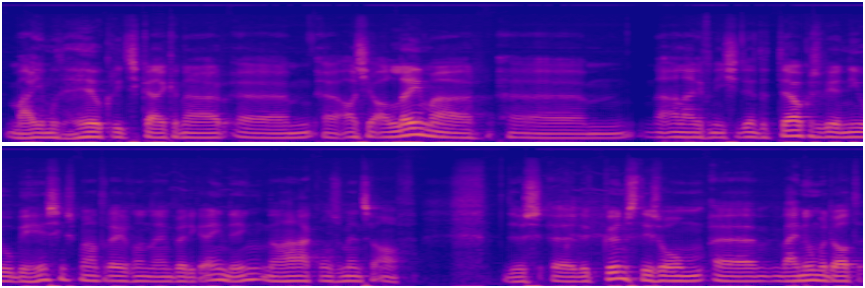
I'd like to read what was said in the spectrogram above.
Maar je moet heel kritisch kijken naar... ehm, eh, als je alleen maar ehm naar aanleiding van incidenten... telkens weer nieuwe beheersingsmaatregelen neemt... weet ik één ding, dan haken onze mensen af. Dus eh, de kunst is om... ehm, wij noemen dat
